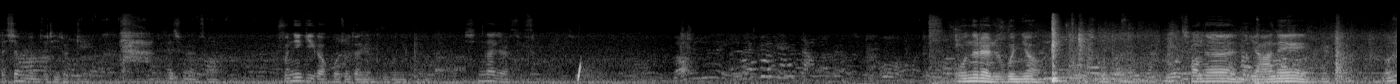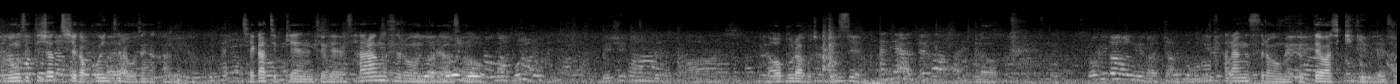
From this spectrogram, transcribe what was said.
세션분들이 이렇게 다 해주면서 분위기가 고조되는 부분이고 신나게 할 수 있을 것 같아요. 오늘의 룩은요? 저는 이 안에 분홍색 티셔츠가 포인트라고 생각하는데요. 제가 듣기에는 되게 사랑스러운 노래여서 love라고 적혀있어요. 사랑스러움을 극대화시키기 위해서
